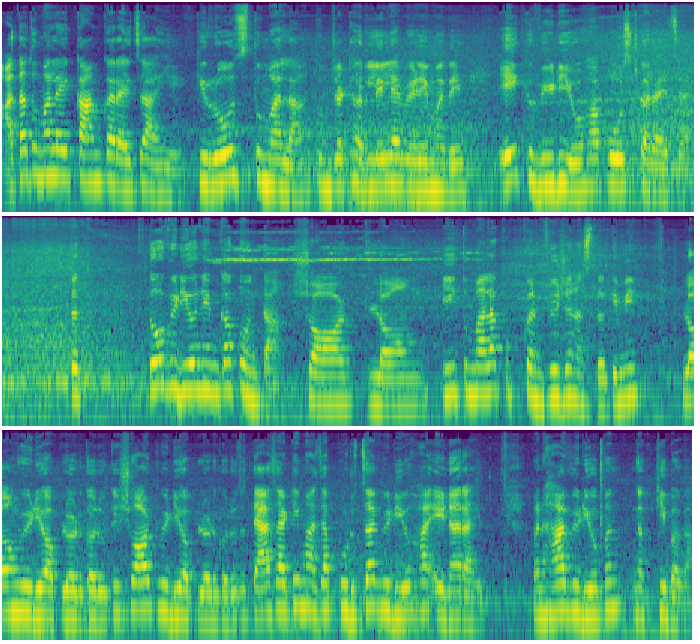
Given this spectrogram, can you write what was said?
आता तुम्हाला एक काम करायचं आहे की रोज तुम्हाला तुमच्या ठरलेल्या वेळेमध्ये एक व्हिडिओ हा पोस्ट करायचा आहे. तर तो व्हिडिओ नेमका कोणता? शॉर्ट लाँग की तुम्हाला खूप कन्फ्युजन असतं की मी लाँग व्हिडिओ अपलोड करू की शॉर्ट व्हिडिओ अपलोड करू? तर त्यासाठी माझा पुढचा व्हिडिओ हा येणार आहे. पण हा व्हिडिओ पण नक्की बघा.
